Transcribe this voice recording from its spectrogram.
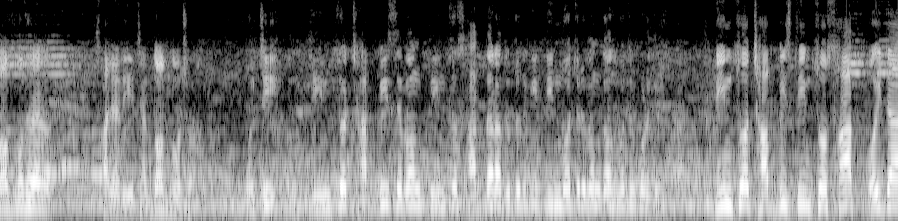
দশ বছরের সাজা দিয়েছেন, দশ বছর। বলছি, তিনশো ছাব্বিশ এবং তিনশো সাত দ্বারা দুটো কি তিন বছর এবং দশ বছর করেছে তিনশো ছাব্বিশ তিনশো সাত ওইটা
